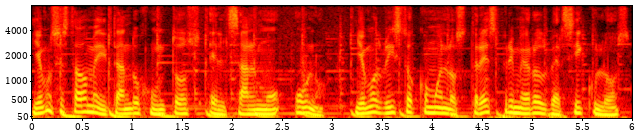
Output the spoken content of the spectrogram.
Y hemos estado meditando juntos el Salmo 1 y hemos visto cómo en los tres primeros versículos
